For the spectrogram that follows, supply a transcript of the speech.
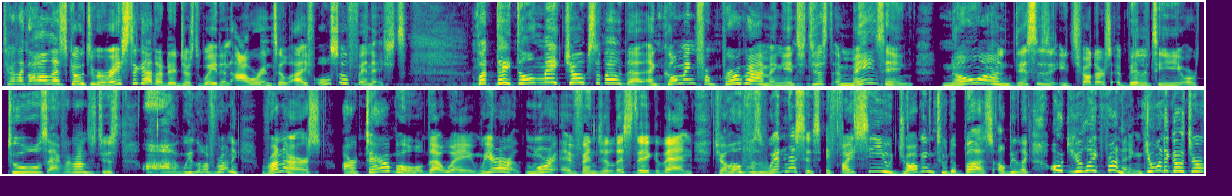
They're like, oh, let's go to a race together. They just wait an hour until I've also finished. But they don't make jokes about that. And coming from programming, it's just amazing. No one disses each other's ability or tools. Everyone's just, oh, we love running. Runners are terrible that way. We are more evangelistic than Jehovah's Witnesses. If I see you jogging to the bus, I'll be like, oh, do you like running? Do you want to go to a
